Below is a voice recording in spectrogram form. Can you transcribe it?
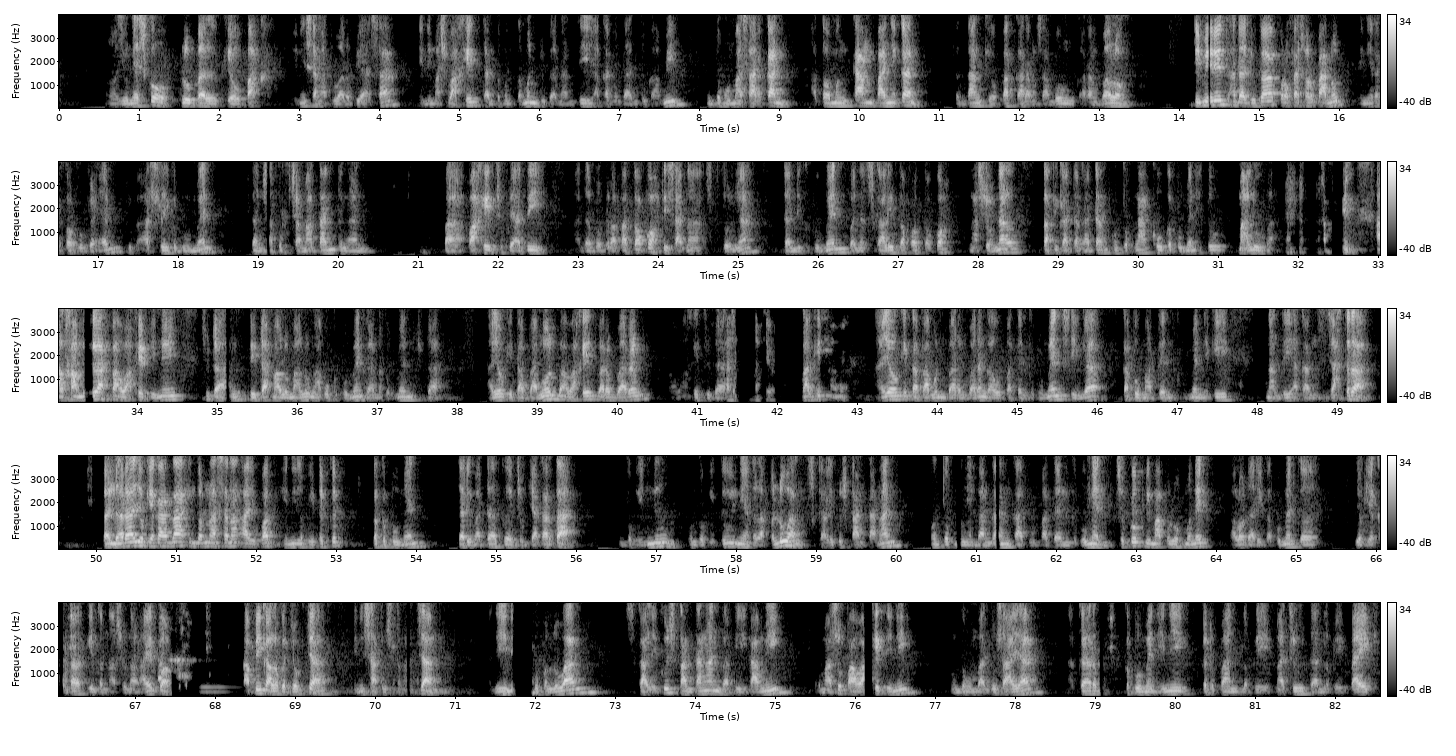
eh, UNESCO Global Geopark. Ini sangat luar biasa. Ini Mas Wahid dan teman-teman juga nanti akan membantu kami untuk memasarkan atau mengkampanyekan tentang Geopark Karang Sambung, Karangbolong. Di Mirit ada juga Profesor Panut, ini Rektor UGM, juga asli Kebumen, dan satu kecamatan dengan Pak Wahid Supriyadi. Ada beberapa tokoh di sana sebetulnya, dan di Kebumen banyak sekali tokoh-tokoh nasional, tapi kadang-kadang untuk ngaku Kebumen itu malu, Pak. Alhamdulillah Pak Wahid ini sudah tidak malu-malu ngaku Kebumen, karena Kebumen sudah, ayo kita bangun Pak Wahid bareng-bareng, Pak Wahid sudah lagi Ayo kita bangun bareng-bareng Kabupaten Kebumen sehingga Kabupaten Kebumen ini nanti akan sejahtera. Bandara Yogyakarta International Airport ini lebih dekat ke Kebumen daripada ke Yogyakarta. Untuk ini, untuk itu ini adalah peluang sekaligus tantangan untuk mengembangkan Kabupaten Kebumen. Cukup 50 menit kalau dari Kebumen ke Yogyakarta International Airport. Tapi kalau ke Jogja ini satu setengah jam. Jadi ini peluang sekaligus tantangan bagi kami, termasuk Pak Wakil ini, untuk membantu saya agar Kebumen ini ke depan lebih maju dan lebih baik.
